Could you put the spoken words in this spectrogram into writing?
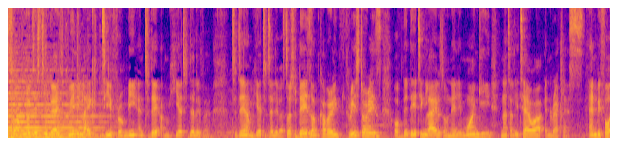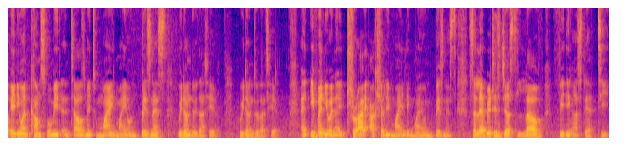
So I've noticed you guys really like tea from me, and today I'm here to deliver. Today I'm here to deliver. So today's I'm covering three stories of the dating lives of Nelly Mwangi, Natalie Tewa, and Rekles. And before anyone comes for me and tells me to mind my own business, we don't do that here. We don't do that here. And even when I try actually minding my own business, celebrities just love feeding us their tea.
